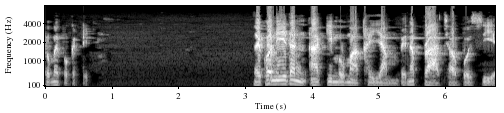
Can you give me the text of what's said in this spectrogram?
ก็ไม่ปกติ ในข้อนี้ท่านอากิมอุมาขยำเป็นนักปราชญ์ชาวโปเซีย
